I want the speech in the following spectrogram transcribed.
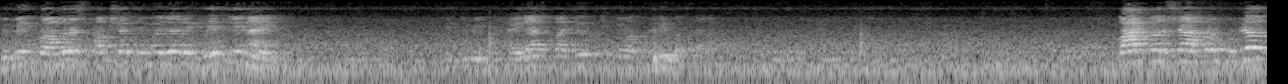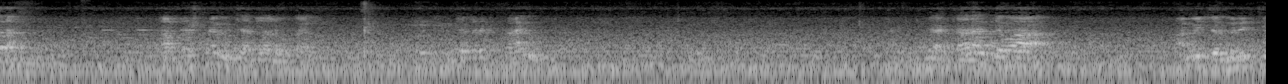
तुम्ही काँग्रेस पक्षाची उमेदवारी घेतली नाही ती तुम्ही खायलाच पाहिजे होती किंवा घरी बसायला पाच वर्ष आपण कुठे होता? हा प्रश्न विचारला लोकांनी. तुमच्याकडे काय होत? अचानक जेव्हा आम्ही जमिनीची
